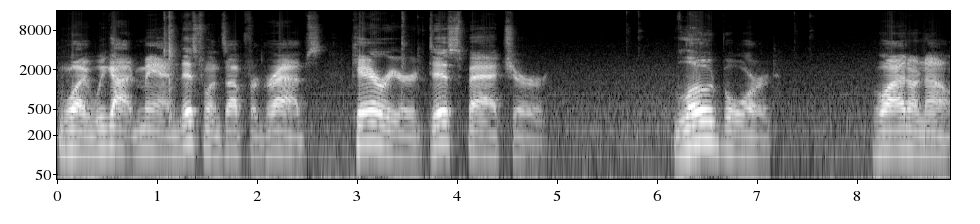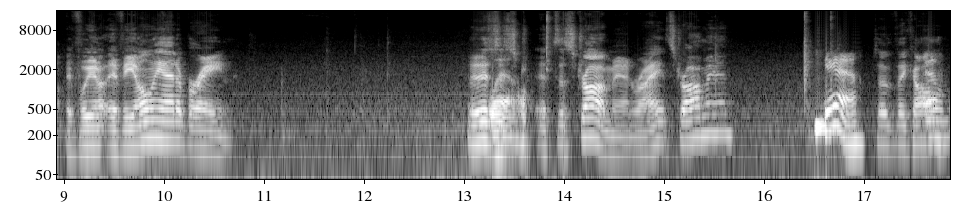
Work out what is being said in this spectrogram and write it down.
what, we got, man, this one's up for grabs. Carrier, dispatcher, load board. Well, I don't know. If we if he only had a brain. It is a, it's a straw man, right? Straw man? Yeah, So they call Yeah. him?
